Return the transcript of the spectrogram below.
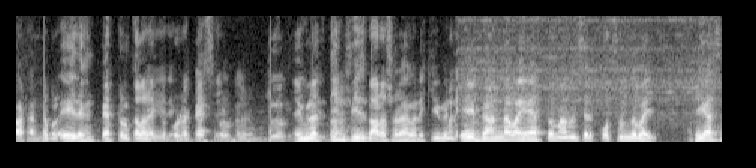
বাটন তারপর এই দেখেন পেট্রোল কালার একটা প্রোডাক্ট আছে। এগুলা তিন পিস বারোশো টাকা করে। কিনবেন এই ব্র্যান্ডটা ভাই এত মানুষের পছন্দ ভাই। ঠিক আছে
